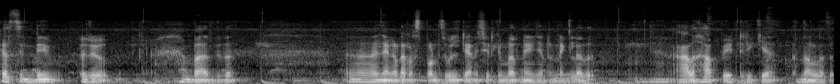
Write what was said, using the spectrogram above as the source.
കസിന്റെയും ഒരു ബാധ്യത. ഞങ്ങളുടെ റെസ്പോൺസിബിലിറ്റിയാണ് ശരിക്കും പറഞ്ഞു കഴിഞ്ഞിട്ടുണ്ടെങ്കിൽ അത്. ആൾ ഹാപ്പി ആയിട്ടിരിക്കുക എന്നുള്ളത്.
